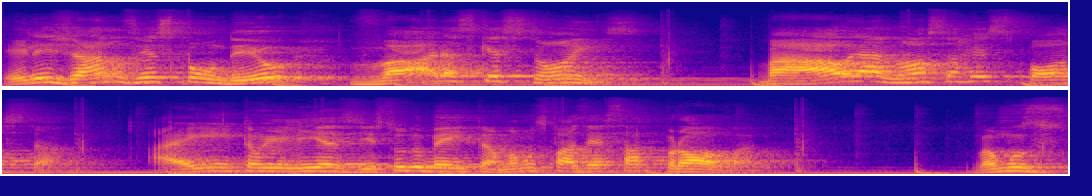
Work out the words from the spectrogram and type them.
Ele já nos respondeu várias questões. Baal é a nossa resposta. Aí então Elias diz: tudo bem, então vamos fazer essa prova. Vamos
